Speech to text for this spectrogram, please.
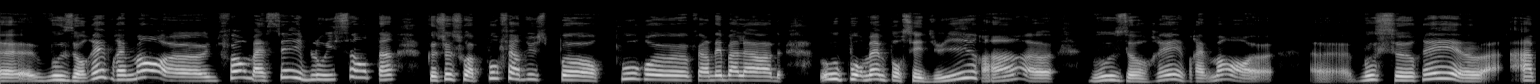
Euh, vous aurez vraiment euh, une forme assez éblouissante, hein, que ce soit pour faire du sport, pour euh, faire des balades, ou pour même pour séduire, hein, vous aurez vraiment vous serez un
